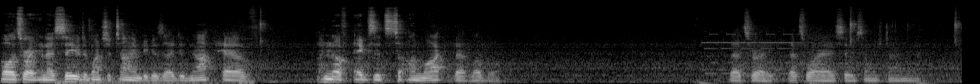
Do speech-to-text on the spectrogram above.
Oh, that's right, and I saved a bunch of time because I did not have enough exits to unlock that level. That's right. That's why I saved so much time there.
